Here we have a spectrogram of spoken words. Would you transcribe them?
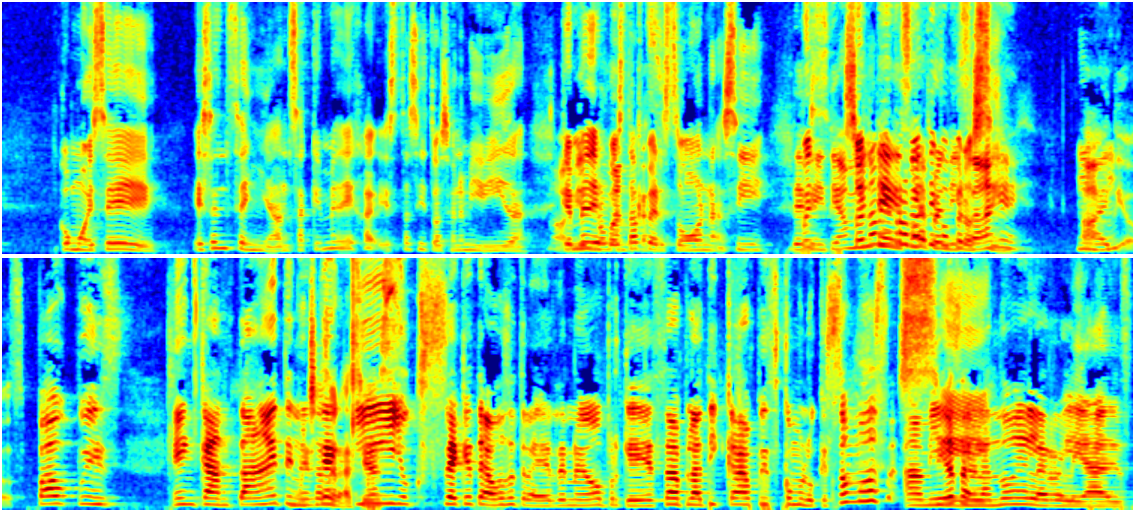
como ese, esa enseñanza. ¿Qué me deja esta situación en mi vida? Ay, ¿Qué me dejó esta persona? Sí. Pues, Definitivamente suena bien romántico, pero sí. Ay. Dios. Pau, pues encantada de tenerte aquí. Yo sé que te vamos a traer de nuevo porque esta plática, pues como lo que somos, amigas Sí. hablando de las realidades.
